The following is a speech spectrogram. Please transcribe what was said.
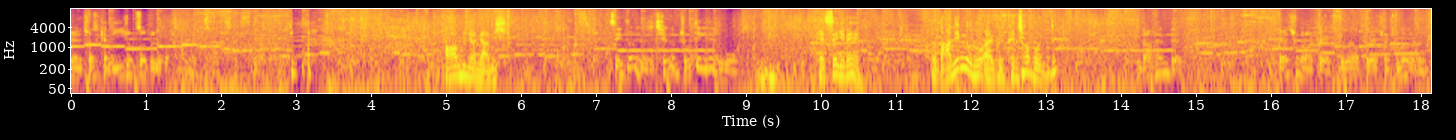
세준이 저 새끼한테 2좀 써주려고. 아 미련 야미 세준이 그래서 체급 족대긴 해 저거. 개세긴 해. 어, 난입누로? 아 이거 괜찮아 보이는데? 나 했는데 여자친구랑 할 때 그거 해갖고 여자친구 존나 놀랐는데.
